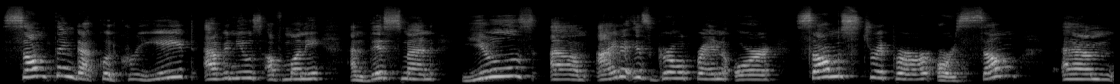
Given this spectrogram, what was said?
something that could create avenues of money and this man use um either his girlfriend or some stripper or some um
